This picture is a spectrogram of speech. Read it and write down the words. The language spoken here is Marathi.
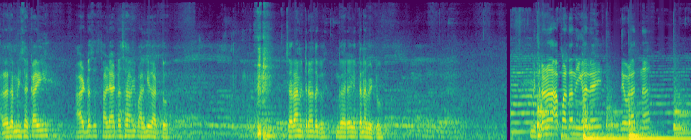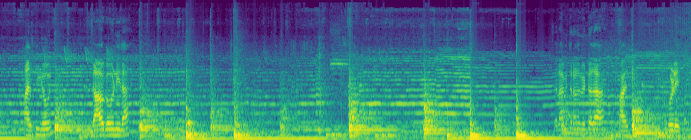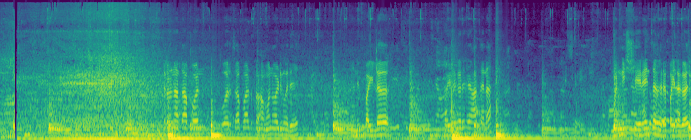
आता मी सकाळी आठ वाजता साडेआठ वाजता आम्ही पालखी काढतो. चला मित्रांनो तर घ- घरं घेताना भेटू. मित्रांनो आपण आता निघालोय देवळातनं पालखी घेऊन गाव गवणीला. चला मित्रांनो भेटू आता पालखी. पुढे मित्रांनो आता आपण वरचा पाठ ब्राह्मणवाडीमध्ये आहे. आणि पहिलं पहिलं घर हे हाच आहे ना? मनीष शेरेंचं घर आहे पहिलं घर.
